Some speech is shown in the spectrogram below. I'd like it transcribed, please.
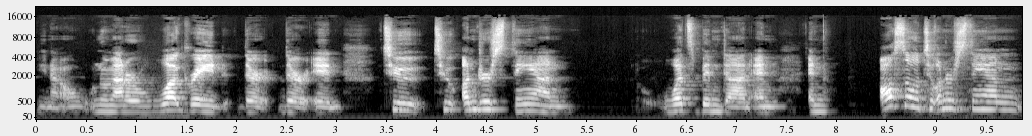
you know no matter what grade they're they're in to to understand what's been done and and also to understand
